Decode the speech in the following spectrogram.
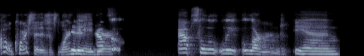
Oh, of course it is. It's learned It behavior. abso- Absolutely learned and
